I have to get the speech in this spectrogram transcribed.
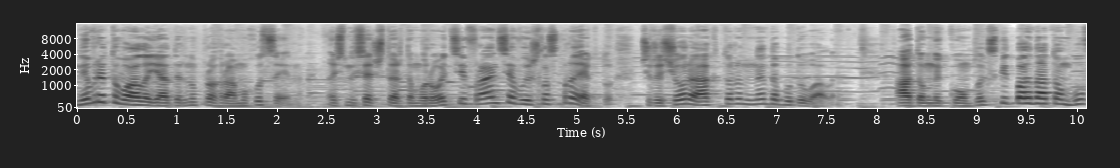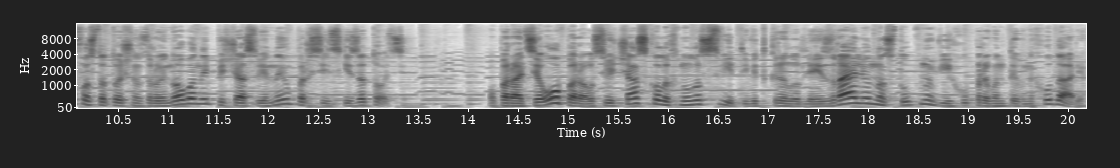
не врятувала ядерну програму Хусейна. У 1974 році Франція вийшла з проекту, через що реактор не добудували. Атомний комплекс під Багдатом був остаточно зруйнований під час війни у Персидській затоці. Операція Опера у свій час колихнула світ і відкрила для Ізраїлю наступну віху превентивних ударів.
